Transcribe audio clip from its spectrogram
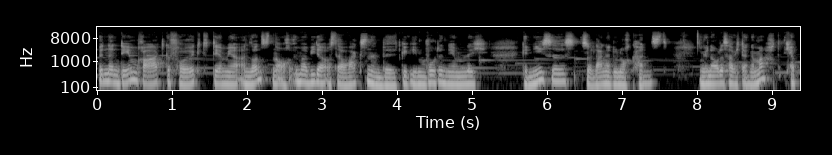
bin dann dem Rat gefolgt, der mir ansonsten auch immer wieder aus der Erwachsenenwelt gegeben wurde, nämlich genieße es, solange du noch kannst. Und genau das habe ich dann gemacht. Ich habe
